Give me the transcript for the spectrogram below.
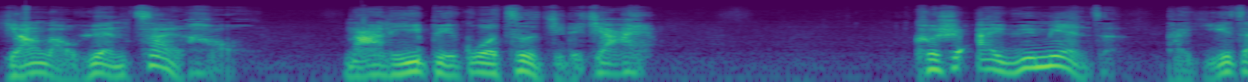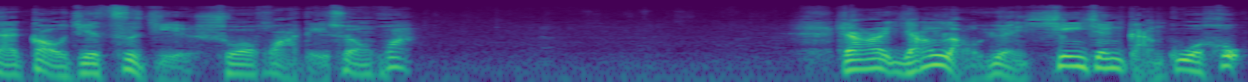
养老院再好，哪里比过自己的家呀？可是碍于面子，他一再告诫自己说话得算话。然而，养老院新鲜感过后，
